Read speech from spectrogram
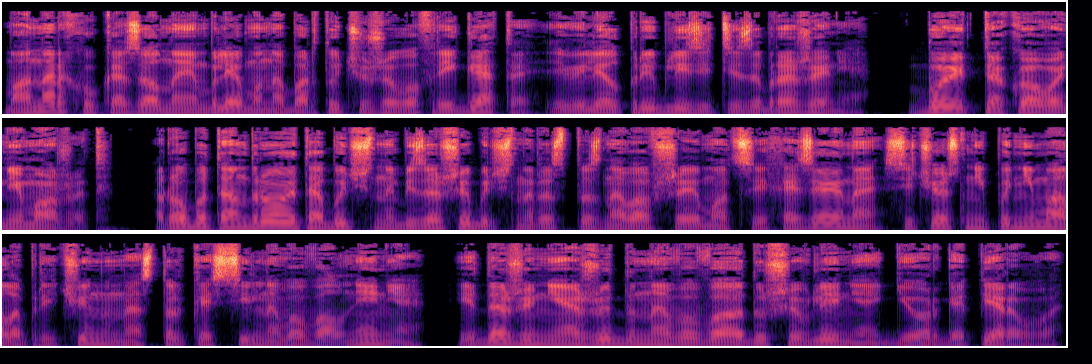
Монарх указал на эмблему на борту чужого фрегата и велел приблизить изображение. «Быть такого не может!» Робот-андроид, обычно безошибочно распознававший эмоции хозяина, сейчас не понимала причины настолько сильного волнения и даже неожиданного воодушевления Георга Первого,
